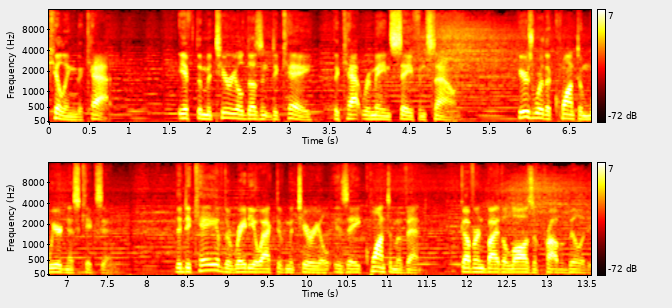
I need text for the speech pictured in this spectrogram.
killing the cat. If the material doesn't decay, the cat remains safe and sound. Here's where the quantum weirdness kicks in. The decay of the radioactive material is a quantum event, governed by the laws of probability.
